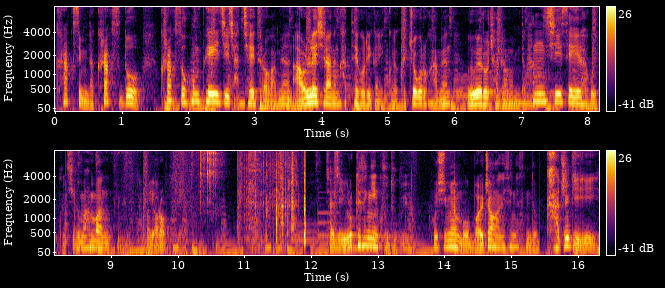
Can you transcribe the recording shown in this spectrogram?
크락스입니다. 크락스도 크락스 홈페이지 자체에 들어가면 아울렛이라는 카테고리가 있고요. 그쪽으로 가면 의외로 저렴합니다. 항시 세일하고 있고요. 지금 한번 한번 열어볼게요. 자 이제 이렇게 생긴 구두고요. 보시면 뭐 멀쩡하게 생겼습니다. 가죽이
